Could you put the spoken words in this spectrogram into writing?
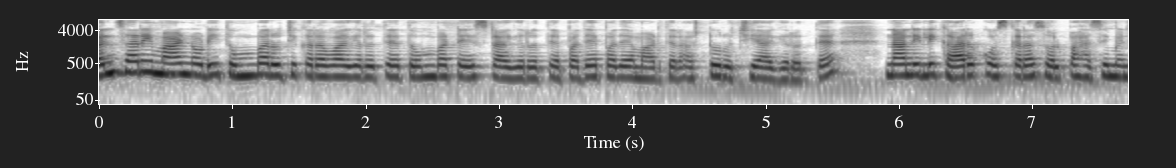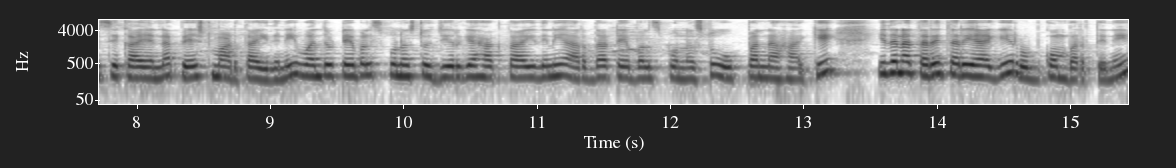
ಒಂದು ಸಾರಿ ಮಾಡಿ ನೋಡಿ, ತುಂಬ ರುಚಿಕರವಾಗಿರುತ್ತೆ, ತುಂಬ ಟೇಸ್ಟ್ ಆಗಿರುತ್ತೆ, ಪದೇ ಪದೇ ಮಾಡ್ತೀರ ಅಷ್ಟು ರುಚಿಯಾಗಿರುತ್ತೆ. ನಾನಿಲ್ಲಿ ಖಾರಕ್ಕೋಸ್ಕರ ಸ್ವಲ್ಪ ಹಸಿಮೆಣಸಿಕಾಯನ್ನು ಪೇಸ್ಟ್ ಮಾಡ್ತಾ ಇದ್ದೀನಿ. ಒಂದು ಟೇಬಲ್ ಸ್ಪೂನಷ್ಟು ಜೀರಿಗೆ ಹಾಕ್ತಾ ಇದ್ದೀನಿ, ಅರ್ಧ ಟೇಬಲ್ ಸ್ಪೂನಷ್ಟು ಉಪ್ಪನ್ನು ಹಾಕಿ ಇದನ್ನು ತರಿತರಿಯಾಗಿ ರುಬ್ಕೊಂಬರ್ತೀನಿ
